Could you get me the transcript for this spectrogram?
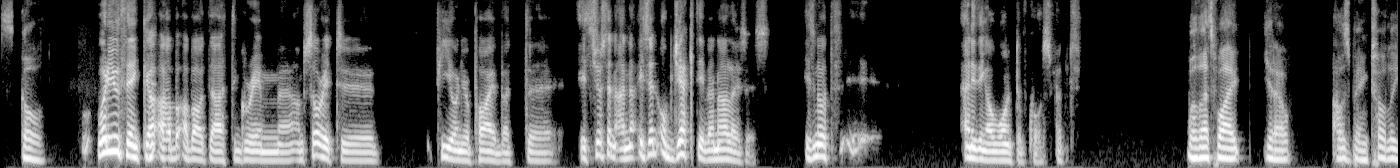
Skål. What do you think uh, about that, Grim? Uh, I'm sorry to pee on your pie, but uh, it's just an it's an objective analysis. It's not uh, anything I want, of course, but well, that's why you know I was being totally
